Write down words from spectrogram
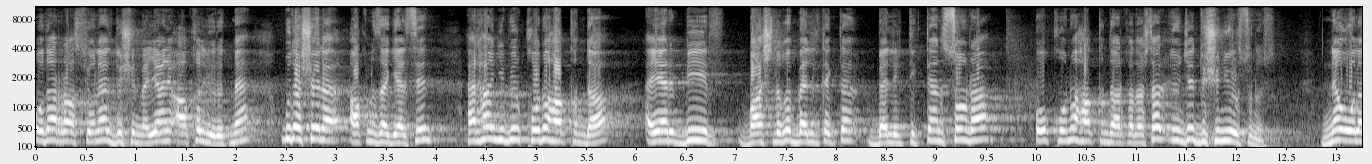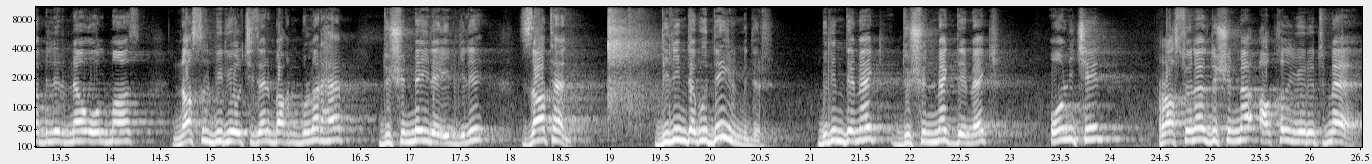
O da rasyonel düşünme yani akıl yürütme. Bu da şöyle aklınıza gelsin. Herhangi bir konu hakkında eğer bir başlığı belirttikten, sonra o konu hakkında arkadaşlar önce düşünüyorsunuz. Ne olabilir, ne olmaz, nasıl bir yol çizelim. Bakın bunlar hep düşünme ile ilgili. Zaten bilim de bu değil midir? Bilim demek, düşünmek demek. Onun için rasyonel düşünme, akıl yürütme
